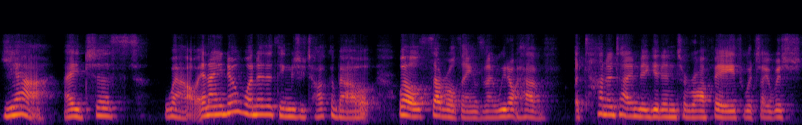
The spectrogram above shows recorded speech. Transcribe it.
yeah, I just, Wow. And I know one of the things you talk about, well, several things, and we don't have a ton of time to get into raw faith, which I wish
